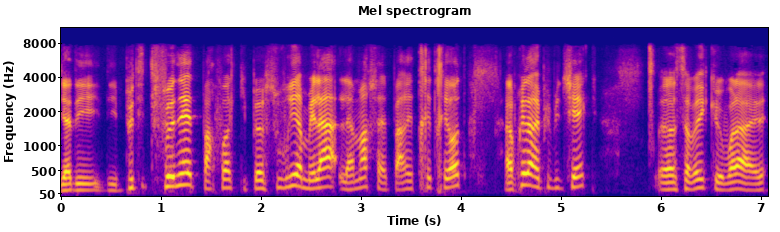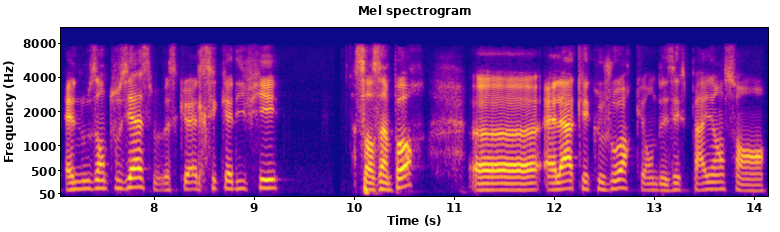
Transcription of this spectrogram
y a des, des, petites fenêtres parfois qui peuvent s'ouvrir, mais là, la marche, elle paraît très très haute. Après, la République tchèque, euh, c'est vrai que voilà, elle, elle nous enthousiasme parce qu'elle s'est qualifiée sans import. Euh, elle a quelques joueurs qui ont des expériences en,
